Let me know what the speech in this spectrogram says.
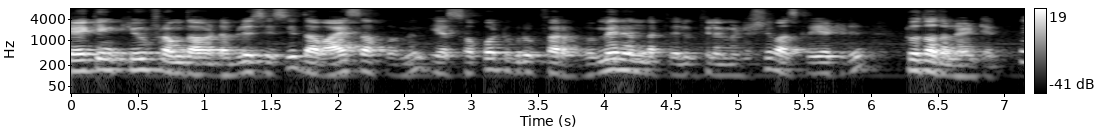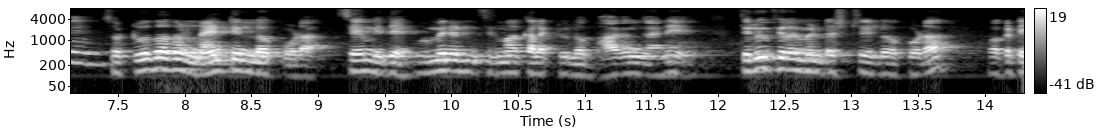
taking cue from the WCC the voice of women a support group for women in the Telugu film industry was created two thousand nineteen. So two thousand నైన్టీన్లో కూడా సేమ్ ఇదే ఉమెన్ ఇన్ సినిమా కలెక్టివ్లో భాగంగానే తెలుగు ఫిలిం ఇండస్ట్రీలో కూడా ఒకటి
